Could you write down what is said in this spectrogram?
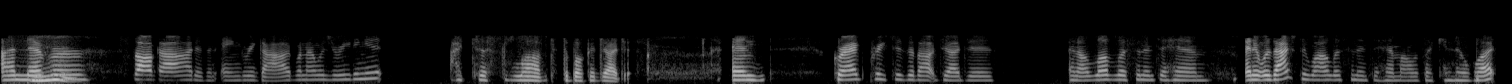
I never mm. saw God as an angry God when I was reading it. I just loved the book of Judges. And Greg preaches about Judges, and I love listening to him. And it was actually while listening to him, I was like, you know what?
